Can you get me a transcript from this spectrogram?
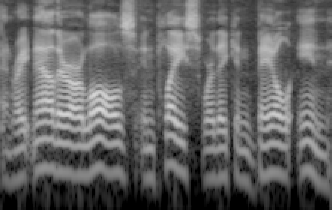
And right now there are laws in place where they can bail in.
